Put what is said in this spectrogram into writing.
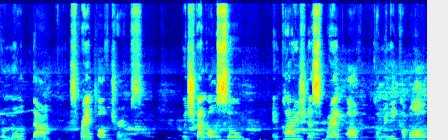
promote the spread of germs, which can also encourage the spread of communicable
